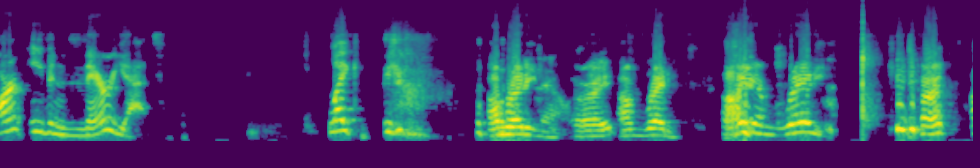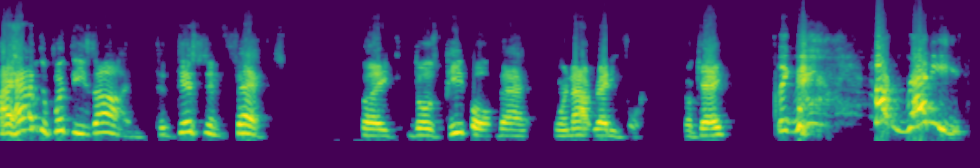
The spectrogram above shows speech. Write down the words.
aren't even there yet. Like i'm ready now all right? I'm ready. I am ready. All right i had to put these on to disinfect like those people that we're not ready for okay? Like they're not ready.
